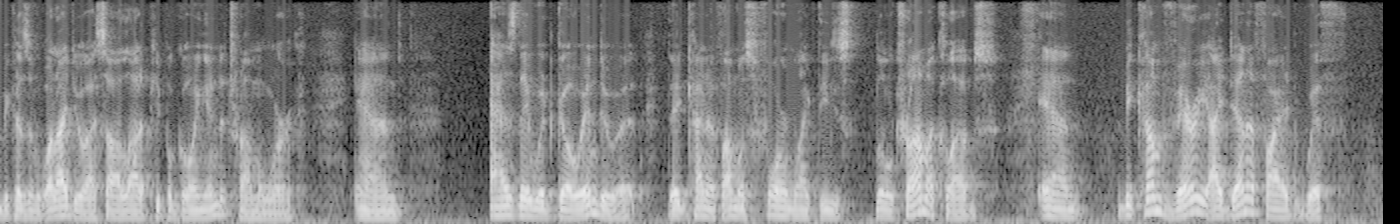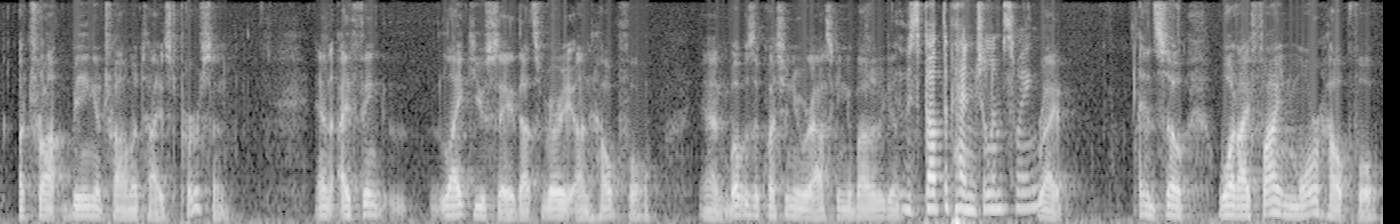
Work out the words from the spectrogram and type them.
because of what I do, I saw a lot of people going into trauma work, and as they would go into it, they'd kind of almost form like these little trauma clubs and become very identified with a tra- being a traumatized person. And I think, like you say, that's very unhelpful. And what was the question you were asking about it again? It was about the pendulum swing. Right. And so, what I find more helpful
